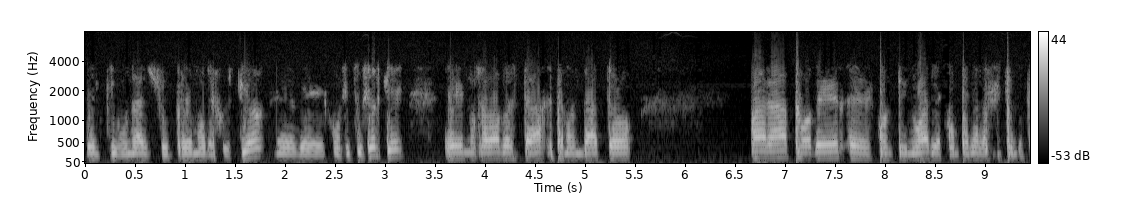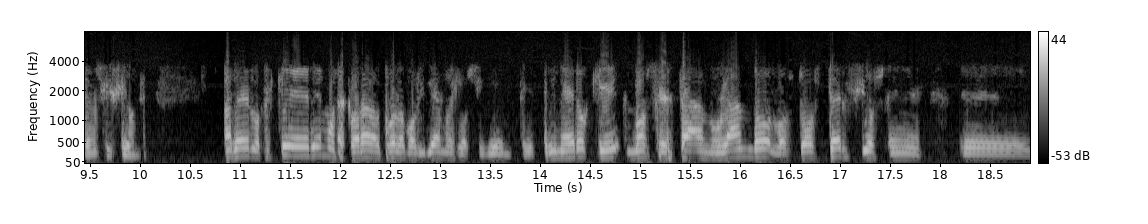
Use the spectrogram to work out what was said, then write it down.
del Tribunal Supremo de Justicia, eh, de Constitución, que eh, nos ha dado esta, este mandato para poder eh, continuar y acompañar la gestión de transición. A ver, lo que queremos aclarar al pueblo boliviano es lo siguiente. Primero, que no se está anulando los dos tercios eh, eh,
